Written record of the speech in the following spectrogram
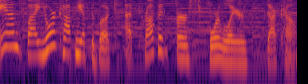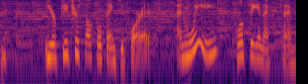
and buy your copy of the book at profitfirstforlawyers.com. Your future self will thank you for it, and we will see you next time.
